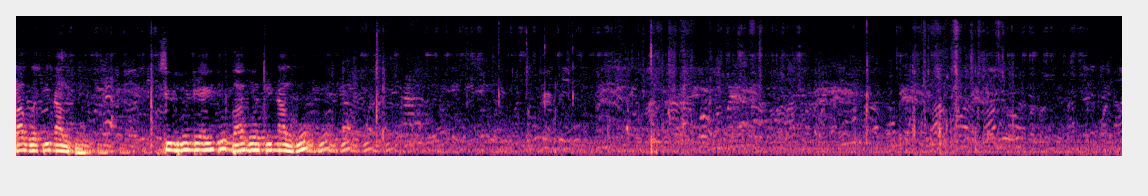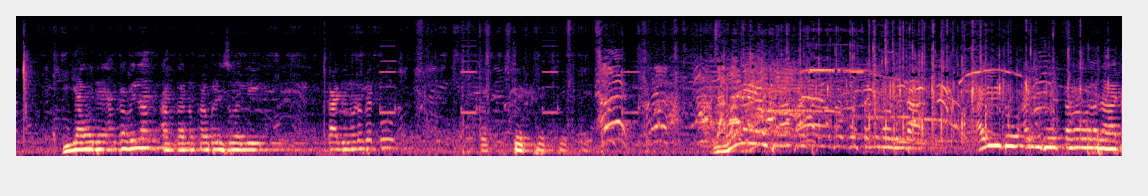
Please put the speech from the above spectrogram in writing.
Bhagwati nalgo. Siluan di naido, Bhagwati nalgo. ಯಾವುದೇ ಅಂಕವಿಲ್ಲ ಅಂಕನ್ನು ಒಳ್ಳೆಯ ಸನ್ನಿಮದಿಂದ ಐದು ಐದು ತರವಳದ ಆಟ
